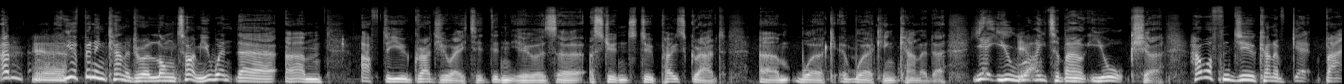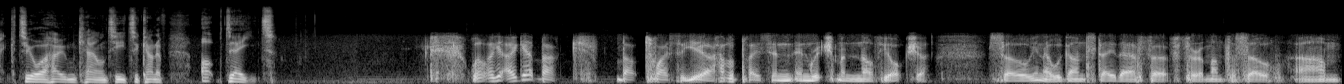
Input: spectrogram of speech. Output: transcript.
um, Yeah. You've been in Canada a long time. You went there um, after you graduated, didn't you, as a, a student to do postgrad um, work work in Canada? Yet you write about Yorkshire. How often do you kind of get back to your home county to kind of update? Well, I, I get back about twice a year. I have a place in, in Richmond, North Yorkshire. So you know we're going to stay there for for a month or so. Um,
